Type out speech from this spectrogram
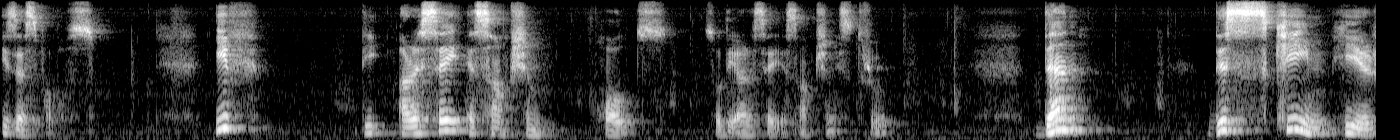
is as follows. If the RSA assumption holds, so the RSA assumption is true, then this scheme here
